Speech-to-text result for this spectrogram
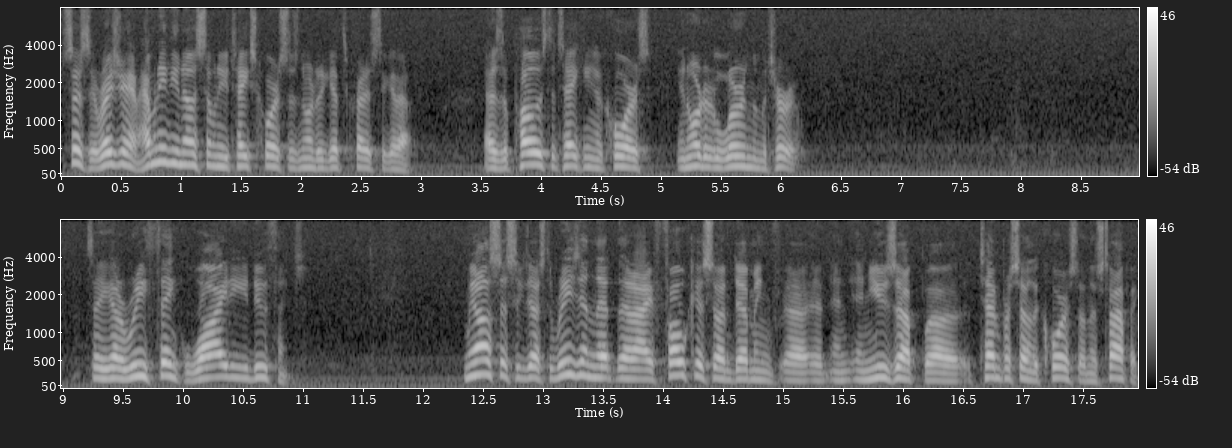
Seriously, raise your hand. How many of you know somebody who takes courses in order to get the credits to get out? As opposed to taking a course in order to learn the material. So you got to rethink why do you do things. Let me also suggest the reason that, that I focus on Deming uh, and, and, use up 10% uh, of the course on this topic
